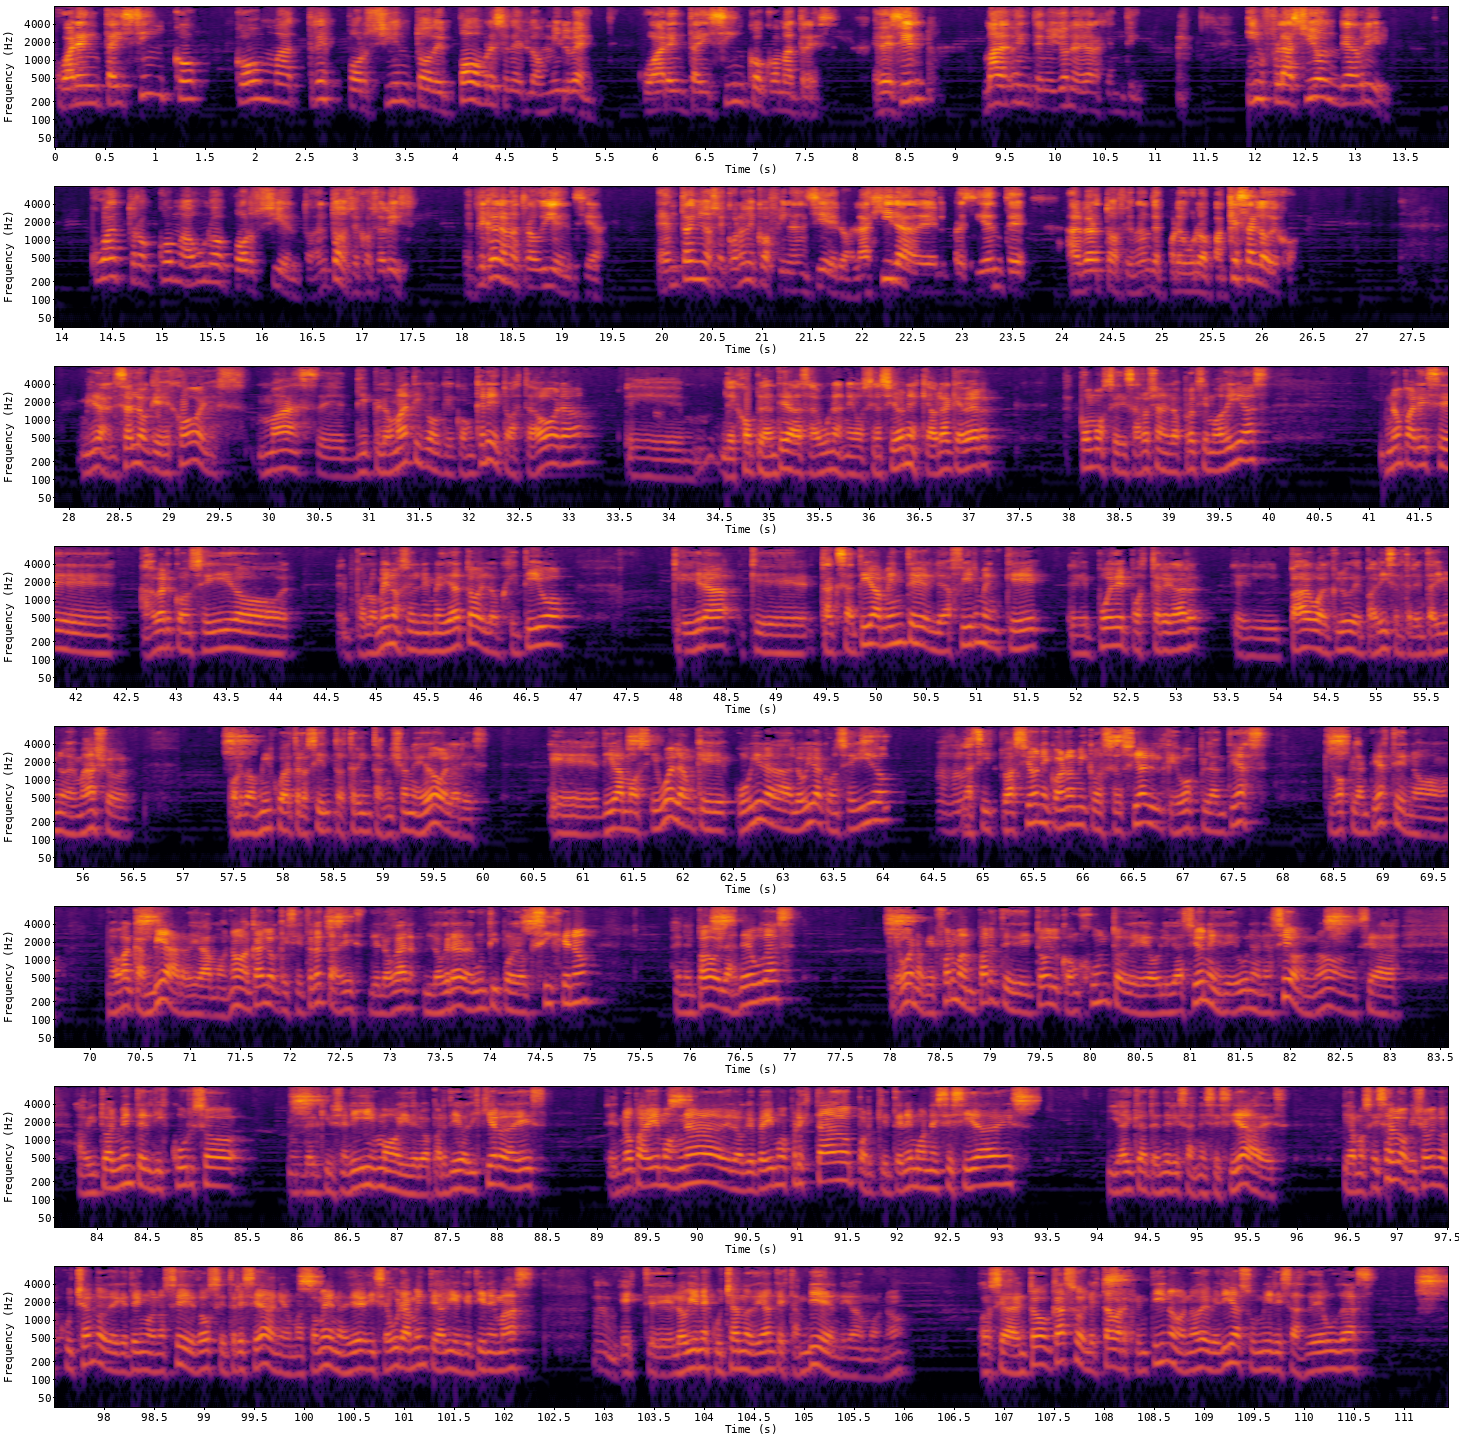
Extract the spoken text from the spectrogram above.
45,3% de pobres en el 2020. 45,3. Es decir, más de 20 millones de argentinos. Inflación de abril, 4,1%. Entonces, José Luis, explicarle a nuestra audiencia, en términos económicos financieros, la gira del presidente Alberto Fernández por Europa, ¿qué saldo dejó? Mira, el saldo que dejó es más eh, diplomático que concreto hasta ahora. Eh, dejó planteadas algunas negociaciones que habrá que ver cómo se desarrollan en los próximos días. No parece haber conseguido, eh, por lo menos en lo inmediato, el objetivo que era que taxativamente le afirmen que puede postergar el pago al Club de París el 31 de mayo por 2.430 millones de dólares. Eh, digamos, igual aunque hubiera, lo hubiera conseguido, la situación económico-social que vos planteás, que vos planteaste no, no va a cambiar, digamos, ¿no? Acá lo que se trata es de lograr, lograr algún tipo de oxígeno en el pago de las deudas, que bueno, que forman parte de todo el conjunto de obligaciones de una nación, ¿no? O sea, habitualmente el discurso del kirchnerismo y de los partidos de izquierda es eh, no paguemos nada de lo que pedimos prestado porque tenemos necesidades y hay que atender esas necesidades. Digamos, es algo que yo vengo escuchando desde que tengo, no sé, 12, 13 años más o menos, y, seguramente alguien que tiene más mm. este, lo viene escuchando de antes también, digamos, ¿no? O sea, en todo caso, el Estado argentino no debería asumir esas deudas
